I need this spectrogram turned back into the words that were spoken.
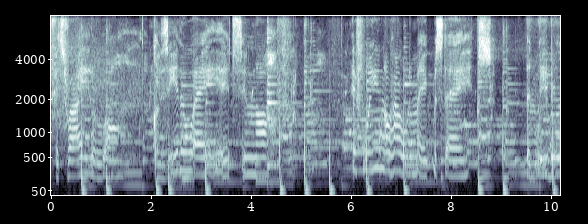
if it's right or wrong. Cause either way, it's enough. If we know how to make mistakes, then we believe.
